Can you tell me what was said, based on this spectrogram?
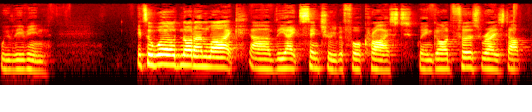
we live in. It's a world not unlike uh, the 8th century before Christ, when God first raised up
